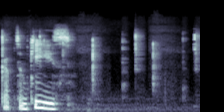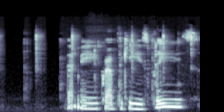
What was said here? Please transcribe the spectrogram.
Grab some keys. Let me grab the keys, please.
